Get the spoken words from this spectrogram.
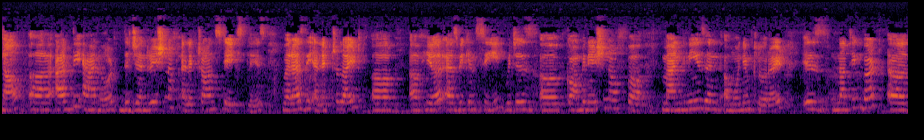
Now, uh, at the anode, the generation of electrons takes place, whereas the electrolyte uh, uh, here, as we can see, which is a combination of uh, manganese and ammonium chloride, is nothing but uh,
